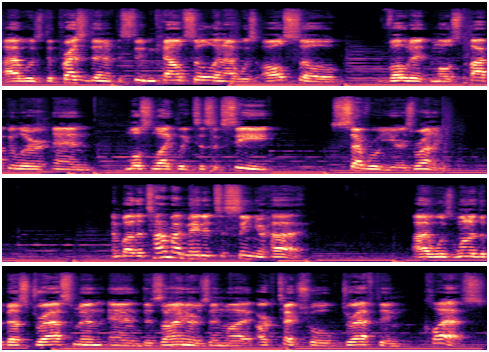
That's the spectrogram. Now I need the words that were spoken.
I was the president of the student council, and I was also voted most popular and most likely to succeed several years running. And by the time I made it to senior high, I was one of the best draftsmen and designers in my architectural drafting class.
